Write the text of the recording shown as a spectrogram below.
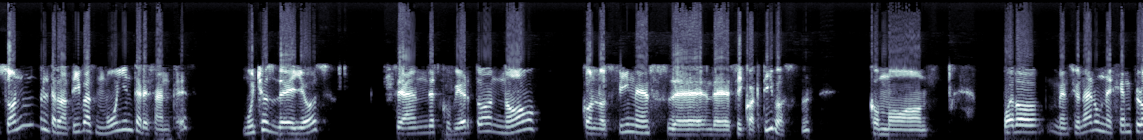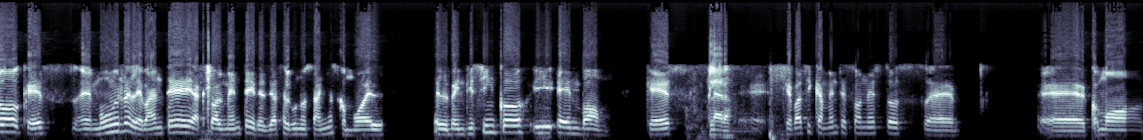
son alternativas muy interesantes. Muchos de ellos se han descubierto no con los fines de, psicoactivos. Como puedo mencionar un ejemplo que es eh, muy relevante actualmente y desde hace algunos años, como el, el 25 en bomb, que es claro eh, que básicamente son estos eh, como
